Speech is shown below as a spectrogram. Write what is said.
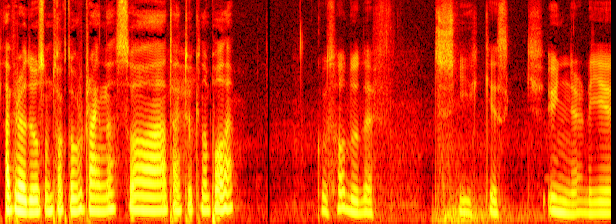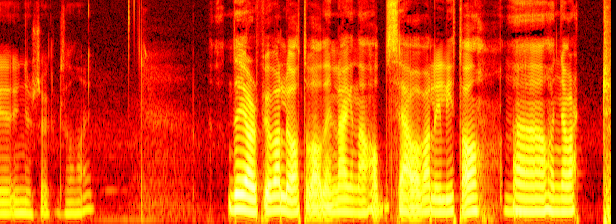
jeg prøvde jo som sagt å fortrenge det, så jeg tenkte jo ikke noe på det. Hvordan hadde du det psykisk under de undersøkelsene her? Det hjalp jo veldig at det var den legen jeg hadde siden jeg var veldig lita. Mm. Uh, han har vært,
